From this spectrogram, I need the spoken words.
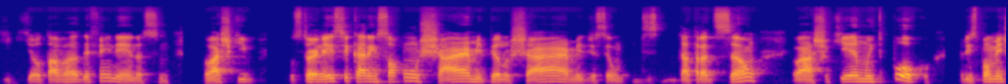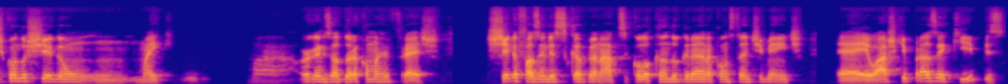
que, eu tava defendendo, assim. Eu acho que os torneios ficarem só com o charme pelo charme, de ser um, de, da tradição, eu acho que é muito pouco. Principalmente quando chega um, um, uma, uma organizadora como a Refresh, chega fazendo esses campeonatos e colocando grana constantemente. É, eu acho que para as equipes,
